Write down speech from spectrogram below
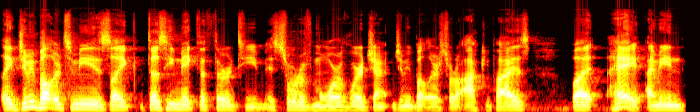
like Jimmy Butler to me is like does he make the third team? Is sort of more of where Ja- Jimmy Butler sort of occupies. But hey, I mean,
